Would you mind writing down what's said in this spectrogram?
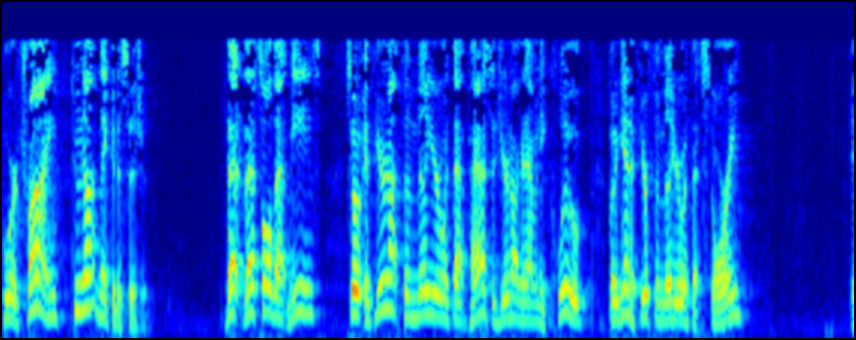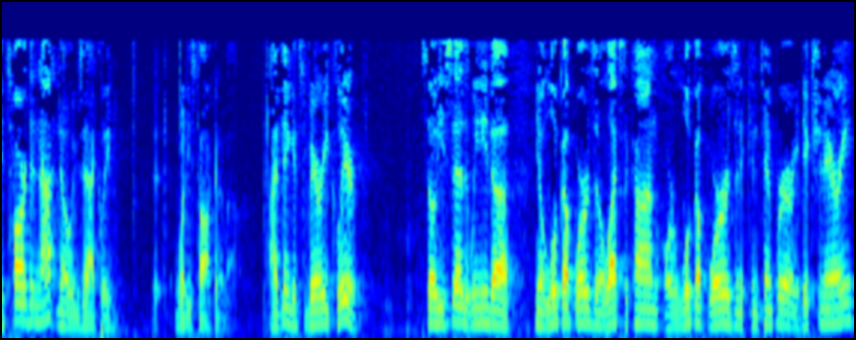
who are trying to not make a decision. That, that's all that means. So if you're not familiar with that passage, you're not going to have any clue. But again, if you're familiar with that story, it's hard to not know exactly what he's talking about. I think it's very clear. So he said that we need to, you know, look up words in a lexicon or look up words in a contemporary dictionary.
